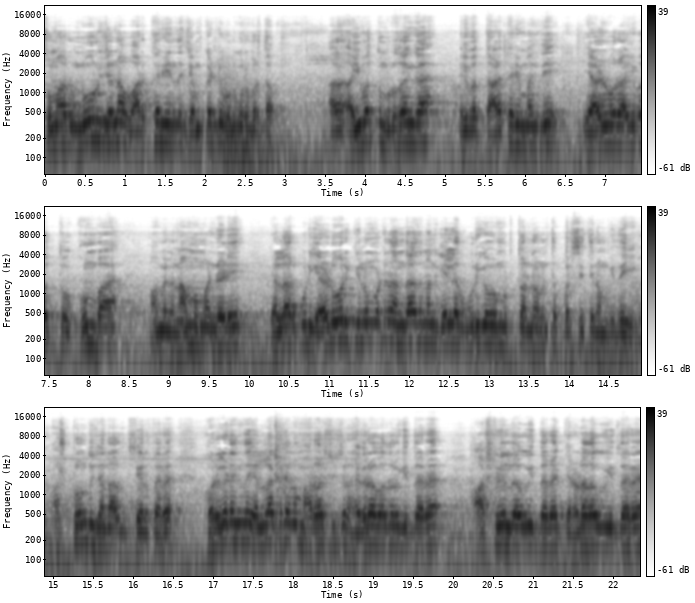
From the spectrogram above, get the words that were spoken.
ಸುಮಾರು ನೂರು ಜನ ವಾರ್ಕರಿಯಿಂದ ಜಮಖಂಡಿ ಹುಡುಗರು ಬರ್ತಾವೆ. ಐವತ್ತು ಮೃದಂಗ, ಐವತ್ತು ಅಳಕರಿ ಮಂದಿ ಎರಡುನೂರ ಐವತ್ತು ಕುಂಭ, ಆಮೇಲೆ ನಮ್ಮ ಮಂಡಳಿ, ಎಲ್ಲರೂ ಕೂಡಿ ಎರಡೂವರೆ ಕಿಲೋಮೀಟ್ರ್ ಅಂದಾಜು ನನಗೆ ಎಲ್ಲ ಊರಿಗೆ ಹೋಗಿ ಮುಟ್ತು ಅನ್ನೋವಂಥ ಪರಿಸ್ಥಿತಿ ನಮಗಿದೆ ಈಗ. ಅಷ್ಟೊಂದು ಜನ ಅದಕ್ಕೆ ಸೇರ್ತಾರೆ. ಹೊರಗಡೆಯಿಂದ ಎಲ್ಲ ಕಡೆ ನಮ್ಮ ಮಹಾರಾಷ್ಟ್ರ ಹೈದರಾಬಾದ್ರಾಗ ಇದ್ದಾರೆ ಆಸ್ಟ್ರೇಲಿಯಾದಾಗೂ ಇದ್ದಾರೆ ಕೆನಡಾದಾಗೂ ಇದ್ದಾರೆ,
